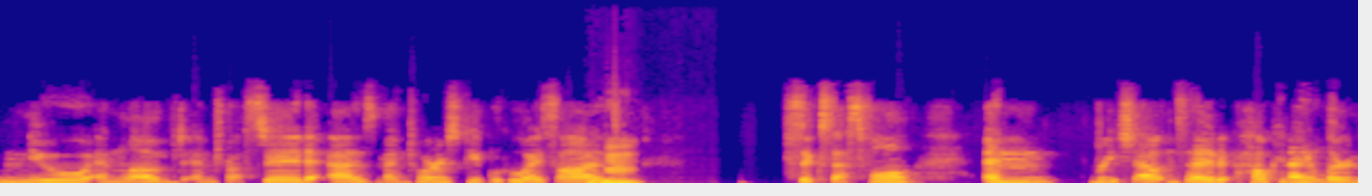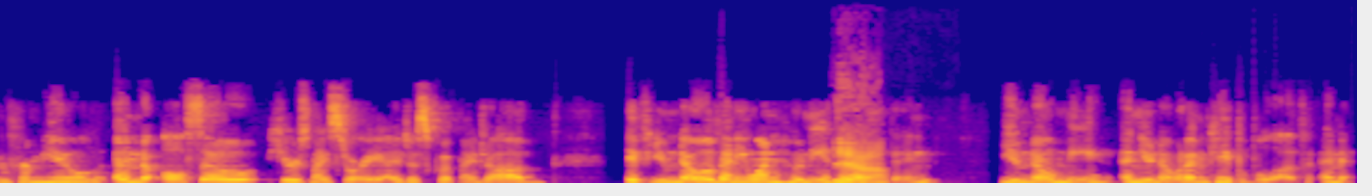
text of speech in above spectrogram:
knew and loved and trusted as mentors, people who I saw as Mhm. successful, and reached out and said, How can I learn from you? And also, here's my story. I just quit my job. If you know of anyone who needs Yeah. anything, you know me and you know what I'm capable of. And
